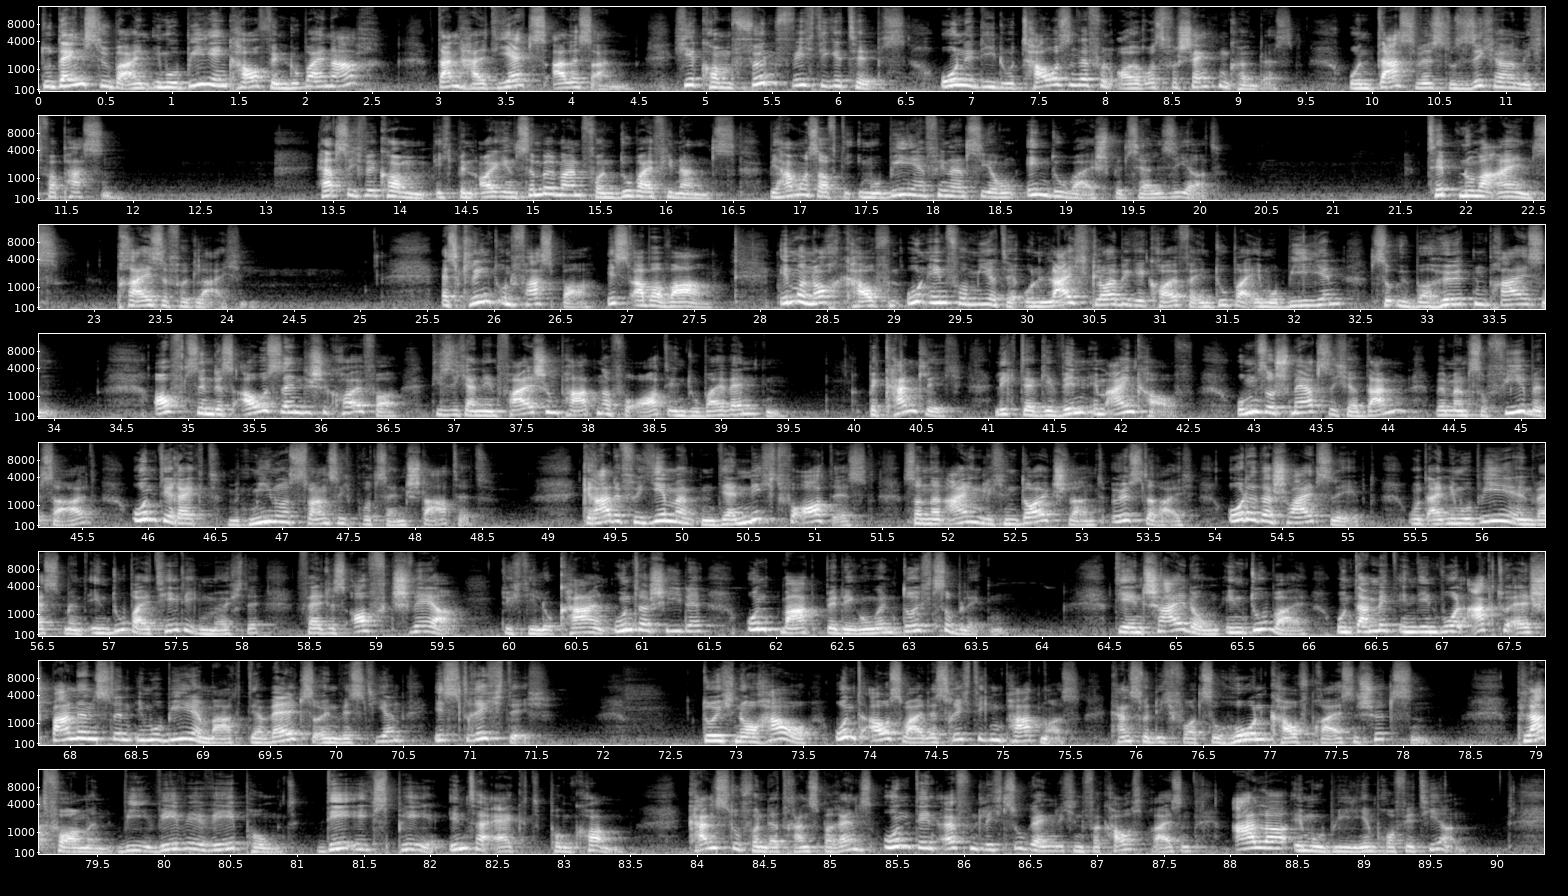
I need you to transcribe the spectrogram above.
Du denkst über einen Immobilienkauf in Dubai nach? Dann halt jetzt alles an. Hier kommen fünf wichtige Tipps, ohne die du Tausende von Euros verschenken könntest. Und das willst du sicher nicht verpassen. Herzlich willkommen, ich bin Eugen Zimbelmann von Dubai Finanz. Wir haben uns auf die Immobilienfinanzierung in Dubai spezialisiert. Tipp Nummer 1. Preise vergleichen. Es klingt unfassbar, ist aber wahr. Immer noch kaufen uninformierte und leichtgläubige Käufer in Dubai Immobilien zu überhöhten Preisen. Oft sind es ausländische Käufer, die sich an den falschen Partner vor Ort in Dubai wenden. Bekanntlich liegt der Gewinn im Einkauf. Umso schmerzlicher dann, wenn man zu viel bezahlt und direkt mit minus 20% startet. Gerade für jemanden, der nicht vor Ort ist, sondern eigentlich in Deutschland, Österreich oder der Schweiz lebt und ein Immobilieninvestment in Dubai tätigen möchte, fällt es oft schwer, durch die lokalen Unterschiede und Marktbedingungen durchzublicken. Die Entscheidung, in Dubai und damit in den wohl aktuell spannendsten Immobilienmarkt der Welt zu investieren, ist richtig. Durch Know-how und Auswahl des richtigen Partners kannst du dich vor zu hohen Kaufpreisen schützen. Plattformen wie www.dxpinteract.com kannst du von der Transparenz und den öffentlich zugänglichen Verkaufspreisen aller Immobilien profitieren.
